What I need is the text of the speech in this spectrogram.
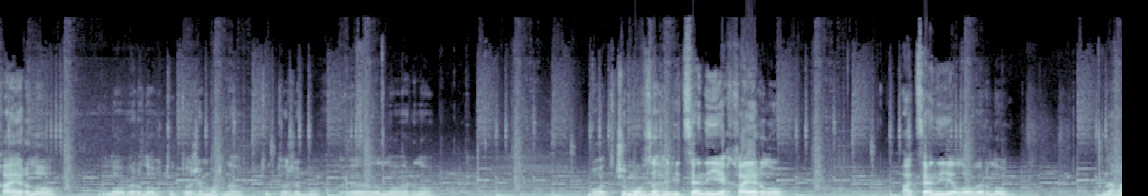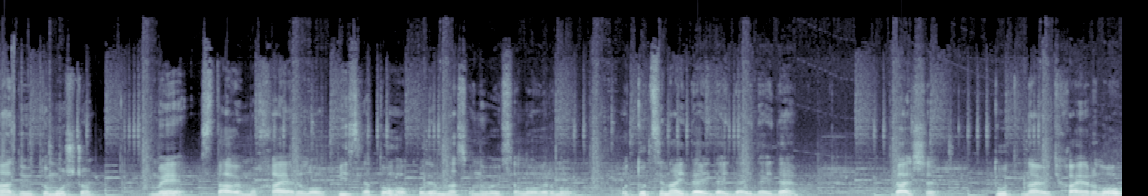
higher low, low. Тут теж можна, тут теж був low. От, чому взагалі це не є low, а це не є low? Нагадую, тому що ми ставимо low після того, коли в нас оновився low. От тут ціна йде, йде, йде, йде, йде. Далі тут навіть low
